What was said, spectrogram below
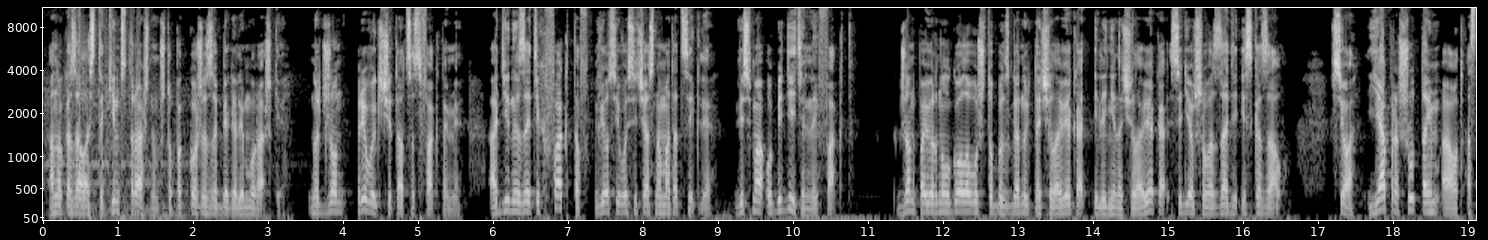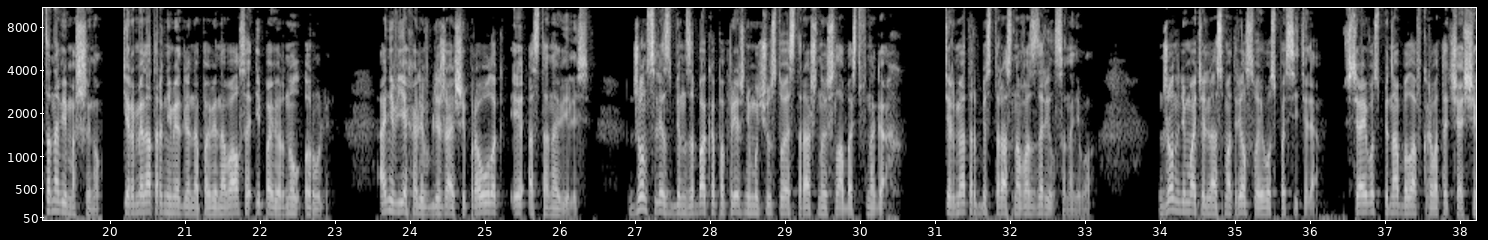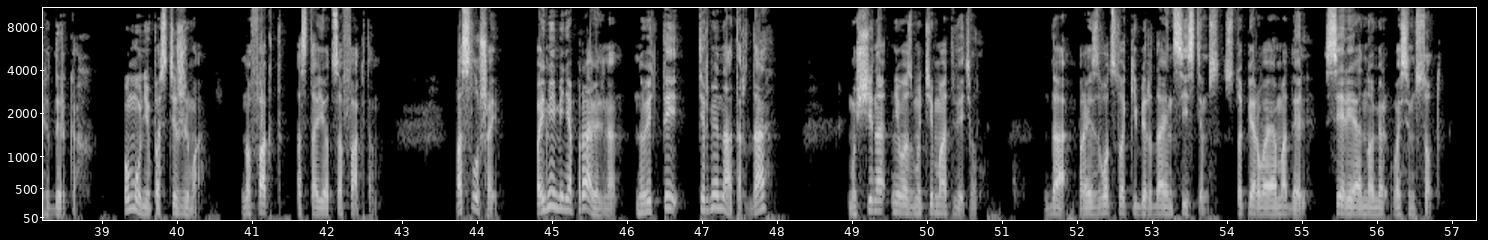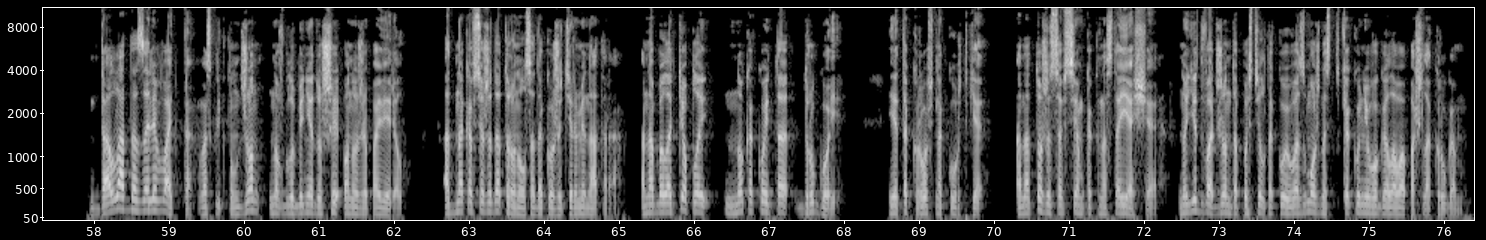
Оно казалось таким страшным, что по коже забегали мурашки. Но Джон привык считаться с фактами. Один из этих фактов вез его сейчас на мотоцикле. Весьма убедительный факт. Джон повернул голову, чтобы взглянуть на человека или не на человека, сидевшего сзади, и сказал. «Все, я прошу тайм-аут, останови машину». Терминатор немедленно повиновался и повернул руль. Они въехали в ближайший проулок и остановились. Джон слез с бензобака, по-прежнему чувствуя страшную слабость в ногах. Терминатор бесстрастно воззарился на него. Джон внимательно осмотрел своего спасителя. Вся его спина была в кровоточащих дырках. Уму непостижимо, но факт остается фактом. «Послушай, пойми меня правильно, но ведь ты терминатор, да?» Мужчина невозмутимо ответил. «Да, производство Cyberdyne Systems, 101 модель, серия номер 800». «Да ладно заливать-то!» – воскликнул Джон, но в глубине души он уже поверил. Однако все же дотронулся до кожи Терминатора. Она была теплой, но какой-то другой. И эта кровь на куртке, она тоже совсем как настоящая. Но едва Джон допустил такую возможность, как у него голова пошла кругом.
